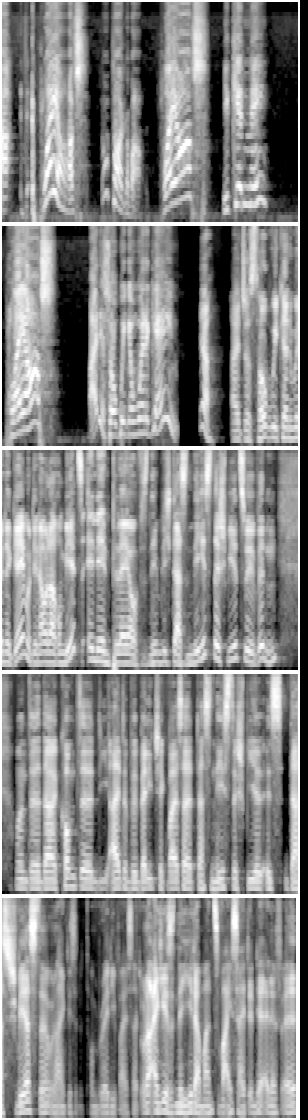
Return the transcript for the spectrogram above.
Uh, playoffs? Don't talk about it. Playoffs? You kidding me? Playoffs? I just hope we can win a game. Ja, I just hope we can win a game. Und genau darum geht's in den Playoffs, nämlich das nächste Spiel zu gewinnen. Und äh, da kommt äh, die alte Bill Belichick-Weisheit, das nächste Spiel ist das schwerste. Oder eigentlich ist es eine Tom Brady-Weisheit. Oder eigentlich ist es eine Jedermanns-Weisheit in der NFL.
